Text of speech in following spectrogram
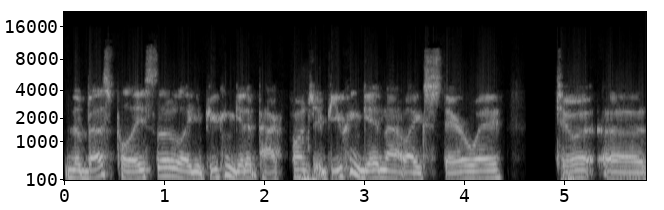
the best place though, like if you can get it pack punch, if you can get in that like stairway to it, uh,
